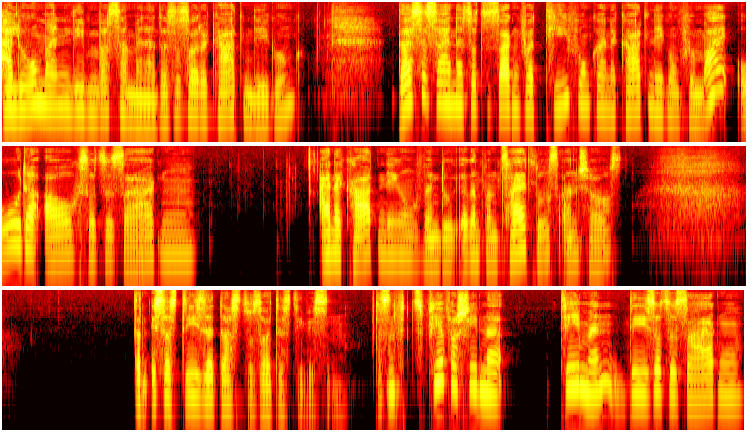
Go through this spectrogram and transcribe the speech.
Hallo, meine lieben Wassermänner, das ist eure Kartenlegung. Das ist eine sozusagen Vertiefung, eine Kartenlegung für Mai oder auch sozusagen eine Kartenlegung, wenn du irgendwann zeitlos anschaust, dann ist das diese, dass du solltest die wissen. Das sind vier verschiedene Themen, die sozusagen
